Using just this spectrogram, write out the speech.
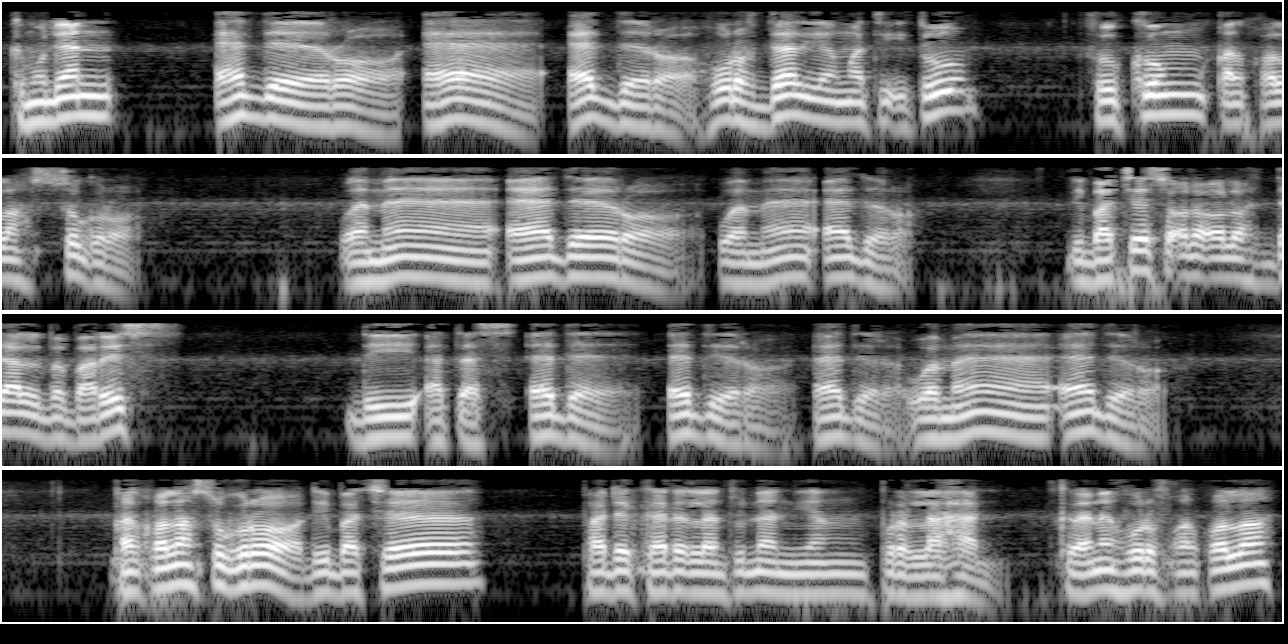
Kemudian adra, a, adra, huruf dal yang mati itu hukum qalqalah sugra. Wa ma adra, wa ma adra. Dibaca seolah-olah dal berbaris di atas ada, adira, adira, wa ma adira. Qalqalah sugro dibaca pada kadar lantunan yang perlahan. Kerana huruf qalqalah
